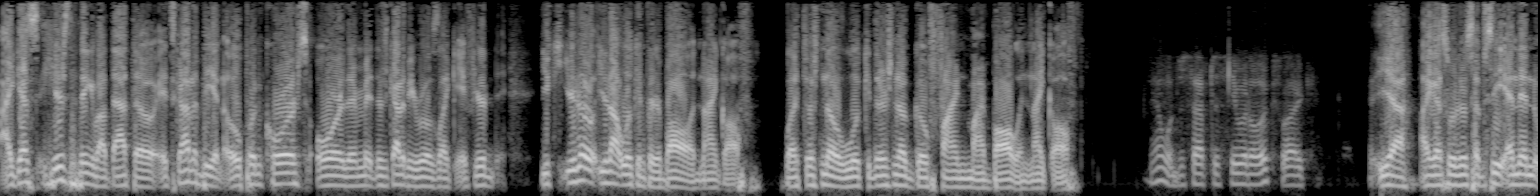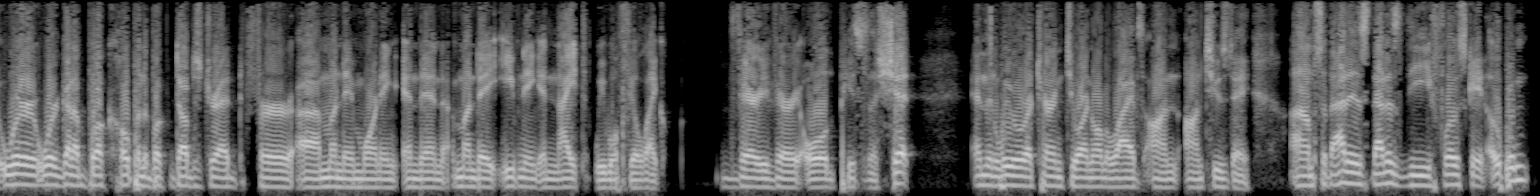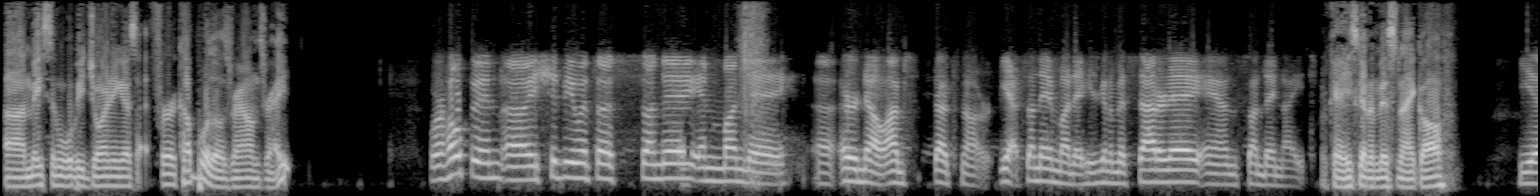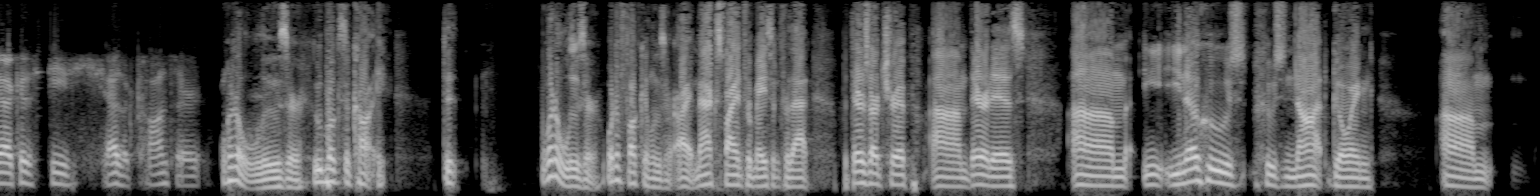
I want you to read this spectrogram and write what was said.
I guess here's the thing about that though. It's got to be an open course, or there there's got to be rules like if you're you you're no you're not looking for your ball at night golf. Like there's no look there's no go find my ball in night golf. Yeah, we'll just have to see what it looks like. Yeah, I guess we'll just have to see, and then we're we're gonna book, hoping to book Dubsdread for uh, Monday morning, and then Monday evening and night we will feel like very very old pieces of shit, and then we will return to our normal lives on on Tuesday. Um, so that is that is the Flow Skate Open. Uh, Mason will be joining us for a couple of those rounds, right? We're hoping uh, he should be with us Sunday and Monday. Uh, or no, I'm that's not. Yeah, Sunday and Monday. He's gonna miss Saturday and Sunday night. Okay, he's gonna miss night golf. Yeah, because he has a concert. What a loser! Who books a con? What a loser! What a fucking loser! All right, Max, fine for Mason for that. But there's our trip. Um, there it is. Um, you, you know who's who's not going um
